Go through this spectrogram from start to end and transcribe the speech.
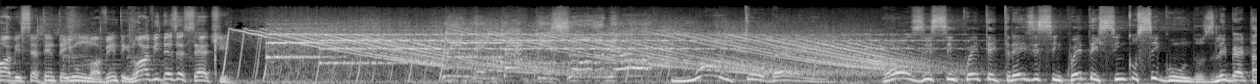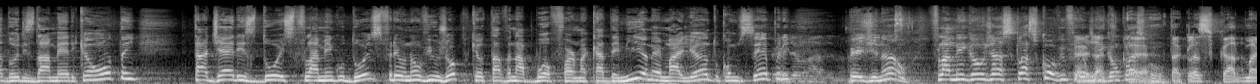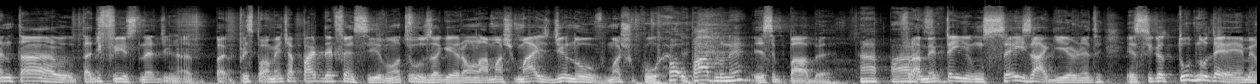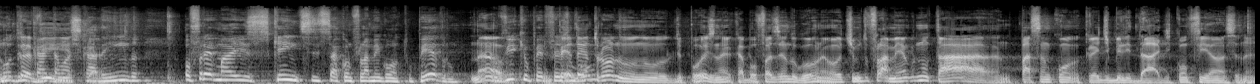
71 99 17. Muito bem. 11:53 e 55 segundos. Libertadores da América ontem. Tajeres 2, Flamengo 2. Freio não viu o jogo porque eu tava na boa forma academia, né? Malhando, como sempre. Perdeu nada, não. Perdi não. Flamengão já se classificou, viu, Freio? É, já- Mengão classificou. é, tá classificado, mas não tá, tá difícil, né? De- principalmente a parte defensiva. Ontem o zagueirão lá machu, mais de novo, machucou. O Pablo, né? Esse Pablo. é. Rapaz. O Flamengo tem uns seis zagueiros, né? Eles ficam tudo no DM. Eu O nunca Rodrigo vi Caio tá isso. machucado Cara. ainda. Ô, Frei, mas quem se destacou no Flamengo ontem? O Pedro? Não, Eu vi que o Pedro fez Pedro um entrou no, no- depois, né? Acabou fazendo gol, né? O time do Flamengo não tá passando com credibilidade, confiança, né?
